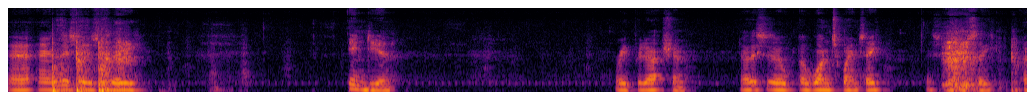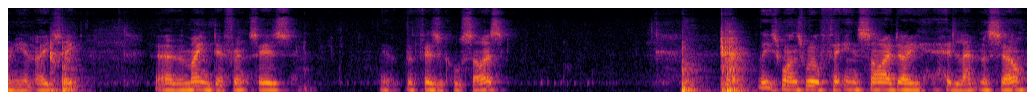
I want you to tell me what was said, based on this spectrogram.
Uh, and this is the Indian reproduction. Now this is a, a 120. This is obviously only an 80. Uh, the main difference is the physical size. These ones will fit inside a headlamp nacelle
